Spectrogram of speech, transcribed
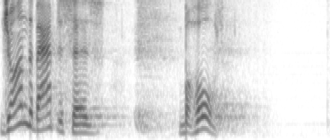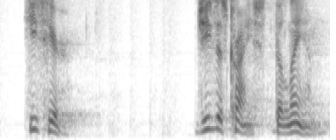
John the Baptist says, Behold, he's here. Jesus Christ, the Lamb,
